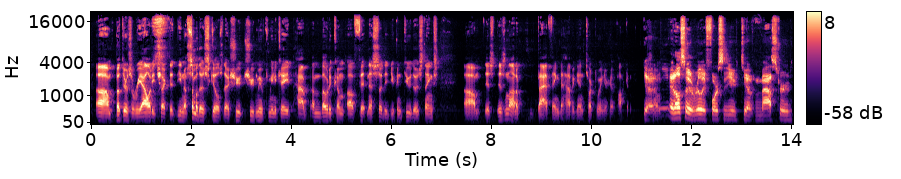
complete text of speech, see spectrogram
um, but there's a reality check that you know some of those skills though shoot, shoot, move, communicate, have a modicum of fitness so that you can do those things. Um, is is not a bad thing to have again tucked away in your hip pocket. Yeah, So- it also really forces you to have mastered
